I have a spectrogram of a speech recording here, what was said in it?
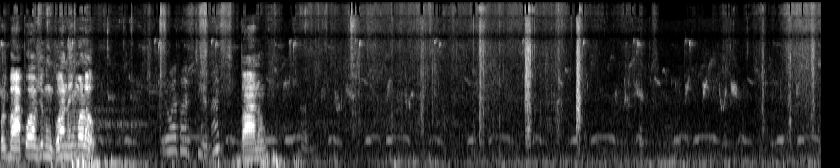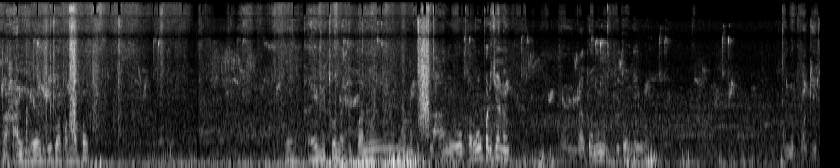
પણ બાપો આવશે ઊંઘવા નહીં મળો. એ વાત સાચી છે ને તાનું? હાલ ઊંઘી તો તમને શું ઊંઘાવી તો નહીં પણ અમે પ્લાન એવો કરવો પડશે ને. ઊંઘા તો નહીં ઊંઘી તો નહીં હોય. કોઈક એક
